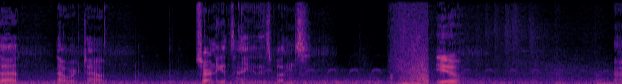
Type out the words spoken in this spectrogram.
Alright, that, that worked out. I'm Starting to get the hang of these buttons. You. Um.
